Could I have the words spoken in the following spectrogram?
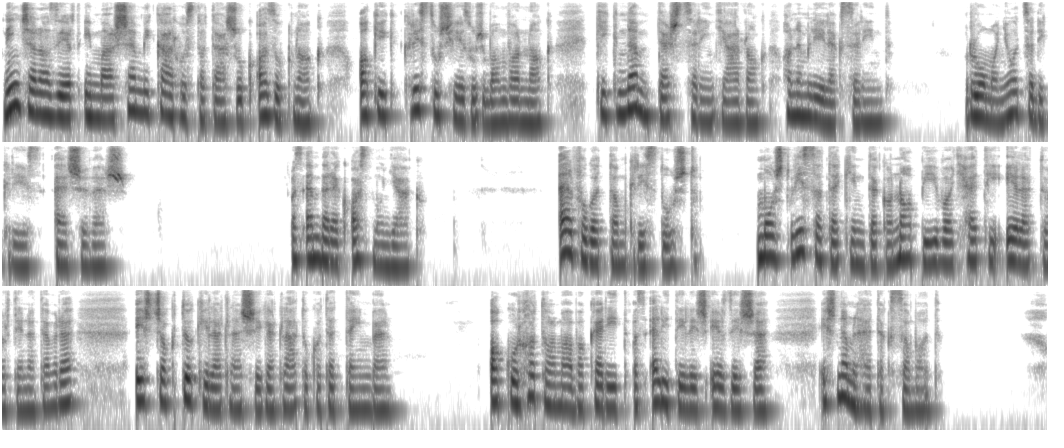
Nincsen azért immár semmi kárhoztatásuk azoknak, akik Krisztus Jézusban vannak, kik nem test szerint járnak, hanem lélek szerint. Róma 8. rész, első vers. Az emberek azt mondják, Elfogadtam Krisztust. Most visszatekintek a napi vagy heti élettörténetemre, és csak tökéletlenséget látok a tetteimben. Akkor hatalmába kerít az elítélés érzése, és nem lehetek szabad.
